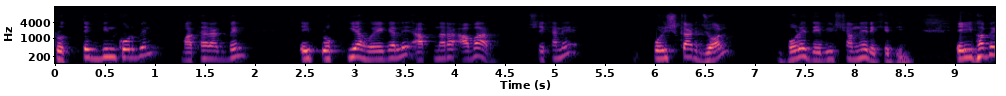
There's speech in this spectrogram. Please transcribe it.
প্রত্যেক দিন করবেন, মাথায় রাখবেন। এই প্রক্রিয়া হয়ে গেলে আপনারা আবার সেখানে পরিষ্কার জল ভরে দেবীর সামনে রেখে দিন। এইভাবে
